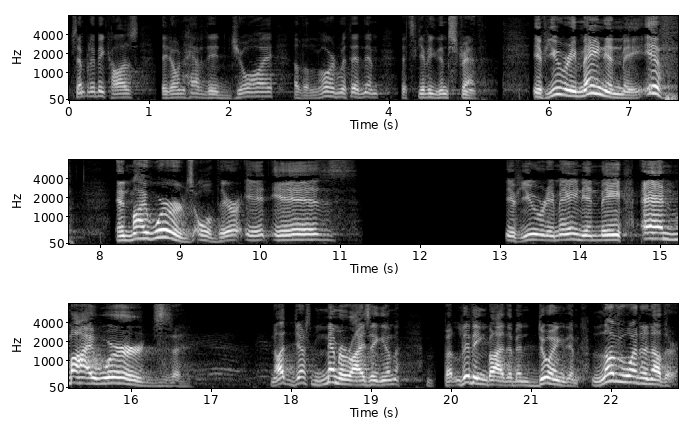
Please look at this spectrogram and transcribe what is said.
simply because they don't have the joy of the Lord within them that's giving them strength. If you remain in me, if and my words, oh, there it is. If you remain in me and my words, not just memorizing them, but living by them and doing them. Love one another.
